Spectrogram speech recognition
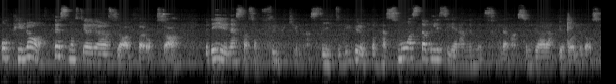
och pilates måste jag göra slag för också. För det är ju nästan som sjukgymnastik. Det bygger upp de här små stabiliserande musklerna som gör att vi håller oss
